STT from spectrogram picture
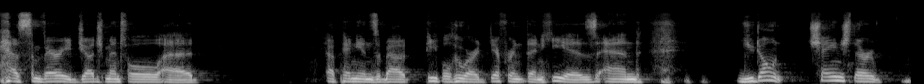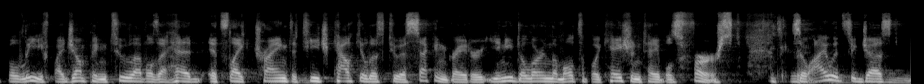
has some very judgmental uh, opinions about people who are different than he is and you don't change their belief by jumping two levels ahead. It's like trying to teach calculus to a second grader. You need to learn the multiplication tables first. So I would suggest mm-hmm.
